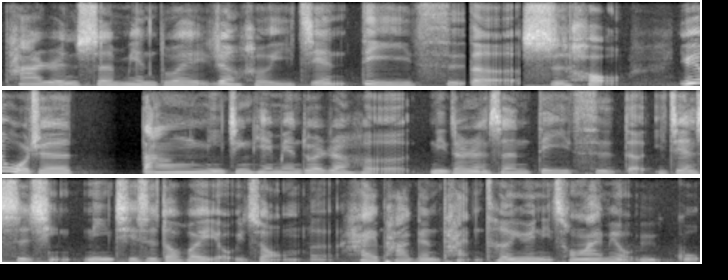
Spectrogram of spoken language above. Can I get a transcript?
他人生面对任何一件第一次的时候，因为我觉得。当你今天面对任何你的人生第一次的一件事情，你其实都会有一种呃害怕跟忐忑，因为你从来没有遇过。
